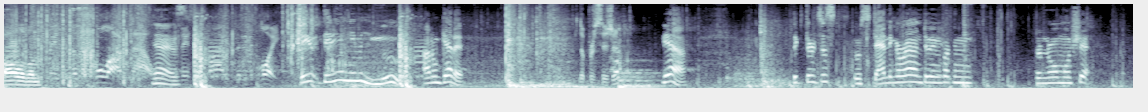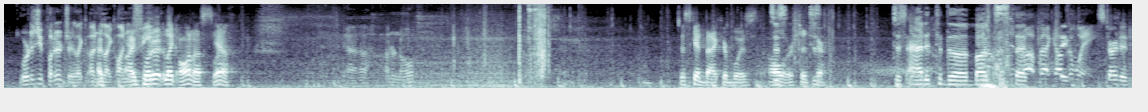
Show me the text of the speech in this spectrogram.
All of them. Teammates in the gulag now. Yeah, If it's- they they deploy. They, they didn't even move. I don't get it. The precision? Yeah. Like they're just they're standing around doing fucking their normal shit. Where did you put it, Dre? Like under, I, like on your I feet? put it like on us, yeah. Yeah, I don't know. Just get back here, boys. All Just- our shit's just- here. Just added to the bugs that drop back out they the started.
